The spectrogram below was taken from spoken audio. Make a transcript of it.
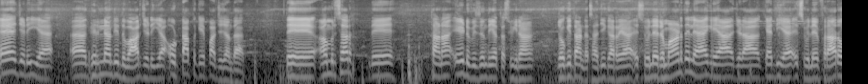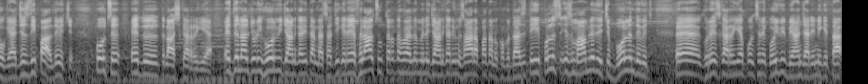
ਇਹ ਜਿਹੜੀ ਹੈ ਅ, ਦੀ ਦੀਵਾਰ ਜਿਹੜੀ ਆ ਉਹ ਟੱਪ ਕੇ ਭੱਜ ਜਾਂਦਾ ਹੈ। ਤੇ ਅੰਮ੍ਰਿਤਸਰ ਦੇ ਥਾਣਾ ਏ ਡਿਵੀਜ਼ਨ ਦੀਆਂ ਤਸਵੀਰਾਂ ਜੋ ਕਿ ਤੁਹਾਡੇ ਨਾਲ ਸਾਂਝੀ ਕਰ ਰਿਹਾ, ਇਸ ਵੇਲੇ ਰਿਮਾਂਡ ਤੇ ਲਿਆ ਗਿਆ ਜਿਹੜਾ ਕੈਦੀ ਹੈ, ਇਸ ਵੇਲੇ ਫਰਾਰ ਹੋ ਗਿਆ ਜਿਸ ਦੀ ਭਾਲ ਦੇ ਵਿੱਚ ਪੁਲਿਸ ਇਹ ਦ- ਤਲਾਸ਼ ਕਰ ਰਹੀ ਹੈ। ਇਸ ਦੇ ਨਾਲ ਜੁੜੀ ਹੋਰ ਵੀ ਜਾਣਕਾਰੀ ਤੁਹਾਡੇ ਨਾਲ ਸਾਂਝੀ ਕਰ ਰਹੀ ਹੈ ਫਿਲਹਾਲ ਸੂਤਰਾਂ ਤੋਂ ਹੋਏ ਮਿਲੀ ਜਾਣਕਾਰੀ ਅਨੁਸਾਰ ਆਪਾਂ ਤੁਹਾਨੂੰ ਖਬਰ ਦੱਸ ਦਿੱਤੀ, ਪੁਲਿਸ ਇਸ ਮਾਮਲੇ ਦੇ ਵਿੱਚ ਬੋਲਣ ਦੇ ਵਿੱਚ ਗੁਰੇਜ਼ ਕਰ ਰਹੀ ਹੈ। ਪੁਲਿਸ ਨੇ ਕੋਈ ਵੀ ਬਿਆਨ ਜਾਰੀ ਨਹੀਂ ਕੀਤਾ।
